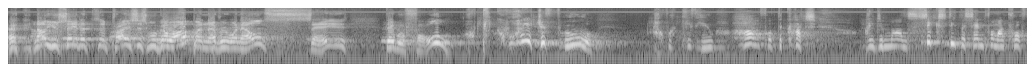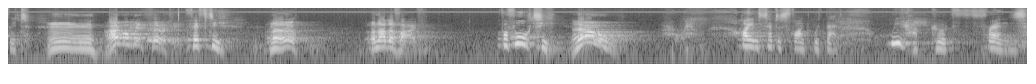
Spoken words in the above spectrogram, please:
Now you say that the prices will go up and everyone else say they will fall. Oh, be quiet, you fool. I will give you half of the cut. I demand 60% for my profit. Hmm, I will bid 30. 50 No, another five. for 40. No! Well, I am satisfied with that. We are good friends,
